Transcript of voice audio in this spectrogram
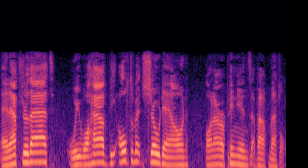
and after that, we will have the ultimate showdown on our opinions about metal.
